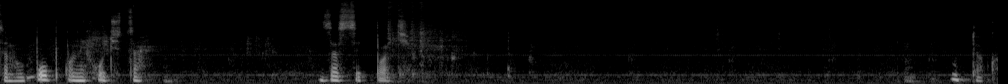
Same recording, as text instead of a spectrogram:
Саму попку не хочеться засипати. Отак.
